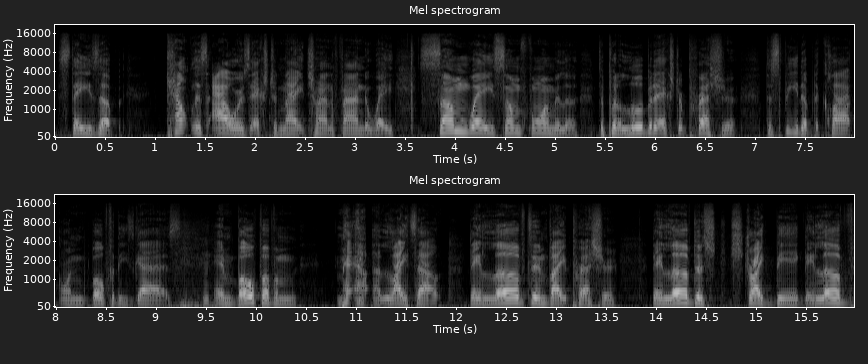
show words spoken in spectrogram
stays up countless hours extra night trying to find a way, some way, some formula to put a little bit of extra pressure to speed up the clock on both of these guys. and both of them man, lights out. They love to invite pressure. They love to strike big. They love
